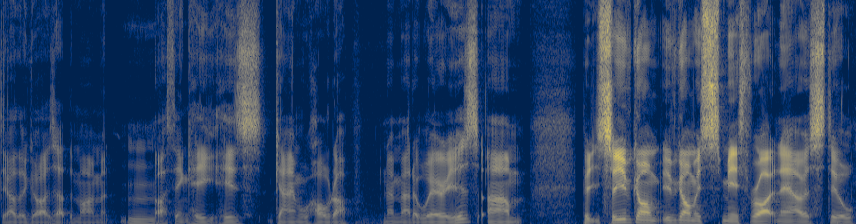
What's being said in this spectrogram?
the other guys at the moment. Mm. I think he his game will hold up no matter where he is. Um, but so you've gone you've gone with Smith right now as still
